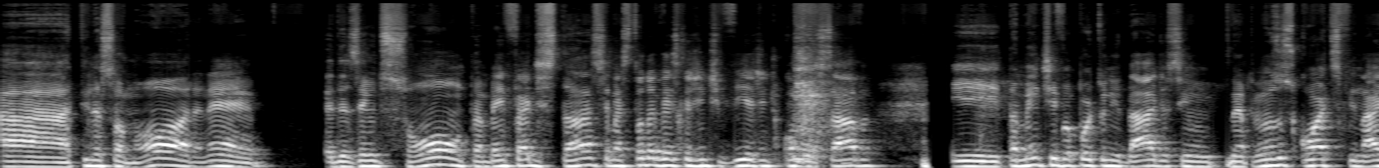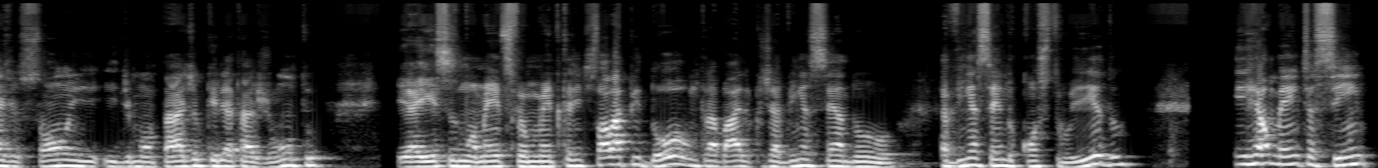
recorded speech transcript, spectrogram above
a trilha sonora, né? É, desenho de som, também foi à distância, mas toda vez que a gente via, a gente conversava. E também tive a oportunidade, assim, né, pelo menos os cortes finais de som e, e, de montagem, eu queria estar junto. E aí, esses momentos foi um momento que a gente só lapidou um trabalho que já vinha sendo, já vinha sendo construído. E realmente, assim,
